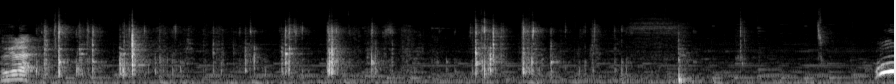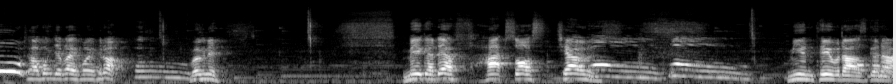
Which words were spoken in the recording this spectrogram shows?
Look at that. Woo! ถ้าเบิ่งจะได้พ่อแม่พี่น้อง Oh. เบิ่งนี่ Megadeth hot sauce challenge Whoa! Whoa! Me and Tevadas gonna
